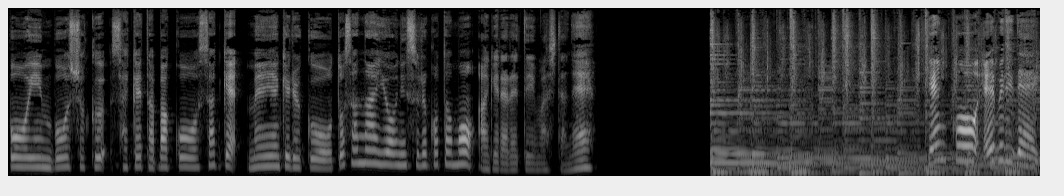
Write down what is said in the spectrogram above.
暴飲暴食、酒タバコを避け免疫力を落とさないようにすることも挙げられていましたね。健康エブリデイ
